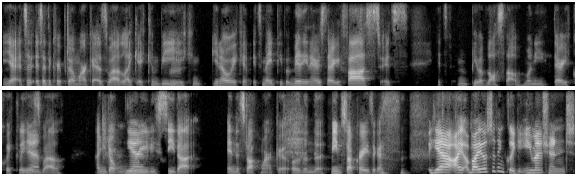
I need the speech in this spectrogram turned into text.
yeah, it's a, it's like the crypto market as well. Like it can be, mm. it can, you know, it can, it's made people millionaires very fast. It's, it's people have lost a lot of money very quickly yeah. as well, and you don't yeah. really see that in the stock market other than the meme stock craze, I guess. yeah, I, but I also think like you mentioned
